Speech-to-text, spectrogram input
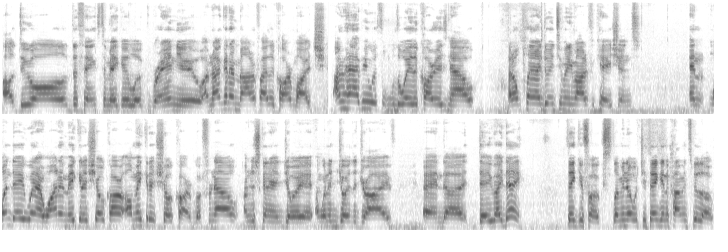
I'll do all the things to make it look brand new. I'm not gonna modify the car much. I'm happy with the way the car is now. I don't plan on doing too many modifications. And one day when I want to make it a show car, I'll make it a show car. But for now, I'm just gonna enjoy it. I'm gonna enjoy the drive and uh, day by day. Thank you, folks. Let me know what you think in the comments below.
